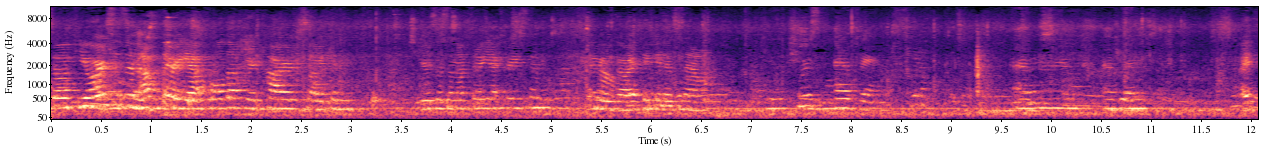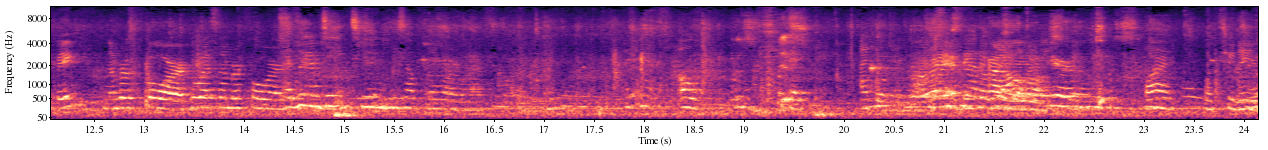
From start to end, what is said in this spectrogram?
So if yours isn't up there yet, hold up your card so I can. Yours isn't up there yet, Grayson? There we go. I think it is now. Where's Evan? Evan, Evan. I think number four. Who has number four? Evan's 18, he's up there. Oh, okay. I got. All right, I think we got all of them. Why? What's your name?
